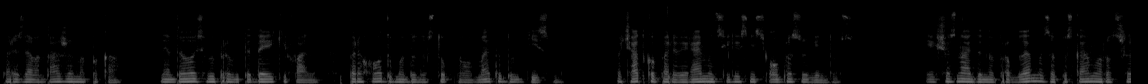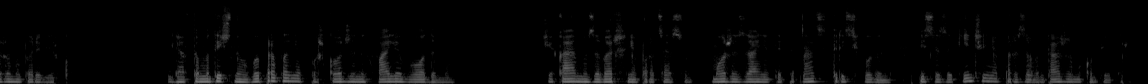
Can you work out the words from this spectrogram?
Перезавантажуємо ПК. Не вдалося виправити деякі файли. Переходимо до наступного методу DISM. Спочатку перевіряємо цілісність образу Windows. Якщо знайдено проблеми, запускаємо розширену перевірку. Для автоматичного виправлення пошкоджених файлів вводимо. Чекаємо завершення процесу. Може зайняти 15-30 хвилин. Після закінчення перезавантажуємо комп'ютер.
